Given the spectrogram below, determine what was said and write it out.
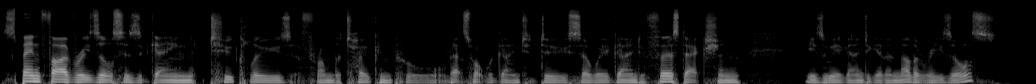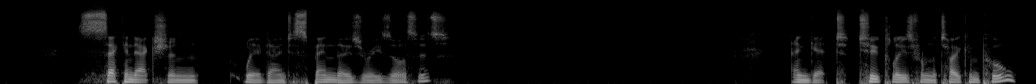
Spend five resources, gain two clues from the token pool. That's what we're going to do. So we're going to, first action is we're going to get another resource. Second action, we're going to spend those resources and get two clues from the token pool.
